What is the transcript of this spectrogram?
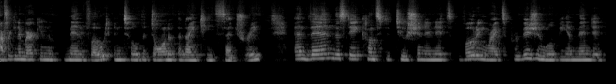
African American men vote until the dawn of the 19th century. And then the state constitution and its voting rights provision will be amended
